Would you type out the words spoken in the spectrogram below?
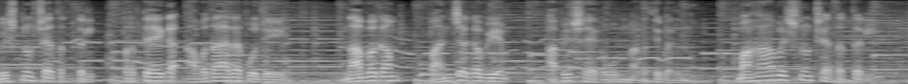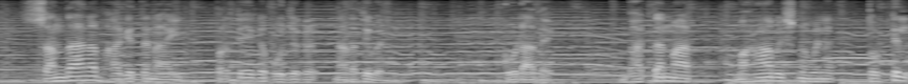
വിഷ്ണു ക്ഷേത്രത്തിൽ പ്രത്യേക അവതാര പൂജയും നവകം പഞ്ചഗവ്യം അഭിഷേകവും നടത്തിവരുന്നു മഹാവിഷ്ണു ക്ഷേത്രത്തിൽ സന്താന ഭാഗ്യത്തിനായി പ്രത്യേക പൂജകൾ നടത്തിവരുന്നു കൂടാതെ ഭക്തന്മാർ മഹാവിഷ്ണുവിന് തൊട്ടിൽ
